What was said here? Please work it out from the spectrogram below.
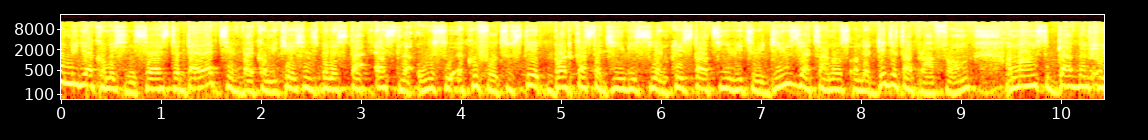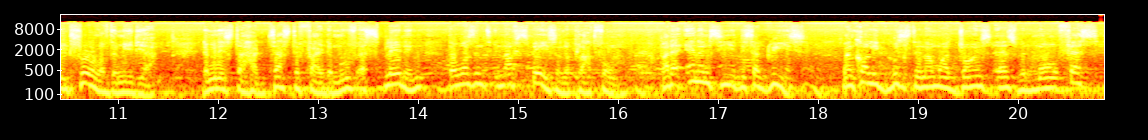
National Media Commission says the directive by Communications Minister Esla Usu Ekufo to state broadcaster GBC and Crystal TV to reduce their channels on the digital platform amounts to government control of the media. The minister had justified the move, explaining there wasn't enough space on the platform. But the NMC disagrees. My colleague Winston Amoah joins us with more. First,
